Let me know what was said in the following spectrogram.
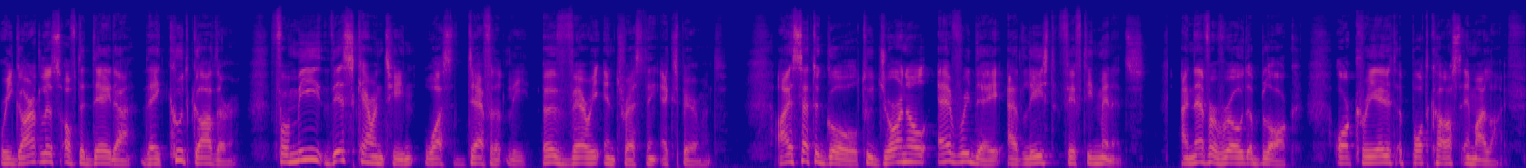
Regardless of the data they could gather, for me this quarantine was definitely a very interesting experiment. I set a goal to journal every day at least 15 minutes. I never wrote a blog or created a podcast in my life.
